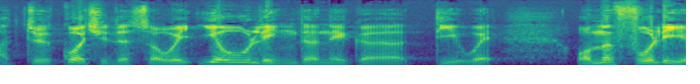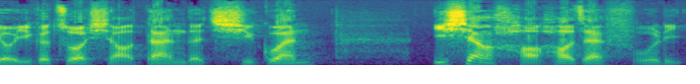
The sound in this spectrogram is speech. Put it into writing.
啊，就是过去的所谓幽灵的那个地位。我们府里有一个做小旦的奇官，一向好好在府里，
